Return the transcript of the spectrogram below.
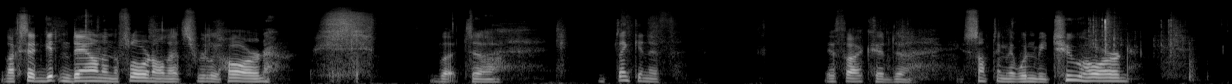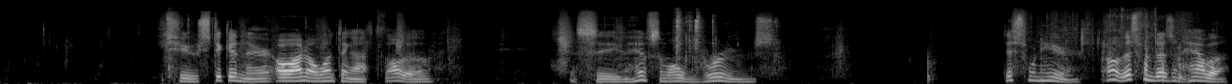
like I said, getting down on the floor and all that's really hard. But uh, I'm thinking if if I could uh, something that wouldn't be too hard to stick in there. Oh, I know one thing I thought of. Let's see, we have some old brooms. This one here. Oh, this one doesn't have a...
